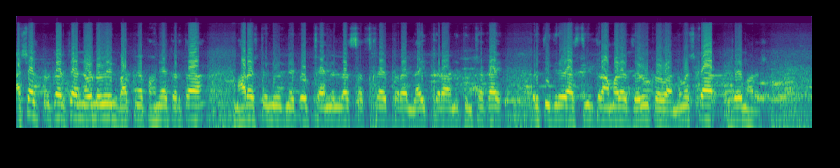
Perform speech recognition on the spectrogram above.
अशाच प्रकारच्या नवनवीन बातम्या पाहण्याकरता महाराष्ट्र न्यूज नेटवर्क चॅनलला सबस्क्राईब करा लाईक करा आणि तुमच्या काय प्रतिक्रिया असतील तर आम्हाला जरूर कळवा. नमस्कार. जय महाराष्ट्र.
